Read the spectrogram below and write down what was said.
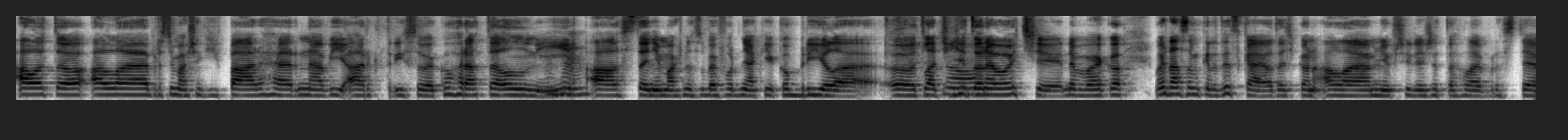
Ale to, ale prostě máš nějakých pár her na VR, které jsou jako hratelný mm-hmm. a stejně máš na sebe furt nějaký jako brýle, uh, tlačí no. ti to na oči, nebo jako, možná jsem kritická, jo, teďkon, ale mně přijde, že tohle je prostě,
